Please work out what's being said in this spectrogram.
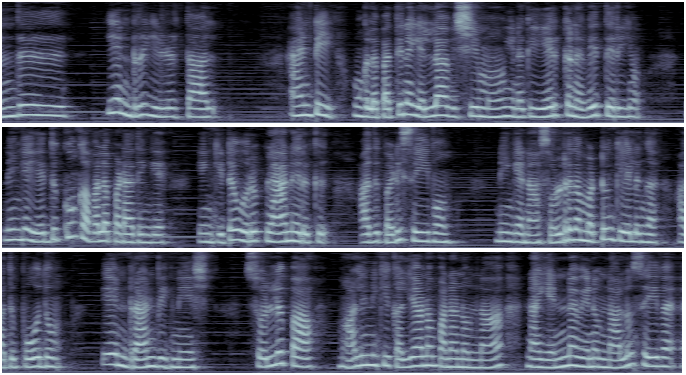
வந்து என்று இழுத்தாள். ஆன்ட்டி உங்களை பற்றின எல்லா விஷயமும் எனக்கு ஏற்கனவே தெரியும். நீங்கள் எதுக்கும் கவலைப்படாதீங்க. என்கிட்ட ஒரு பிளான் இருக்குது அதுபடி செய்வோம். நீங்கள் நான் சொல்கிறத மட்டும் கேளுங்க. அது போதும். என்றான் விக்னேஷ். சொல்லுப்பா மாலினிக்கு கல்யாணம் பண்ணணும்னா நான் என்ன வேணும்னாலும் செய்வேன்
